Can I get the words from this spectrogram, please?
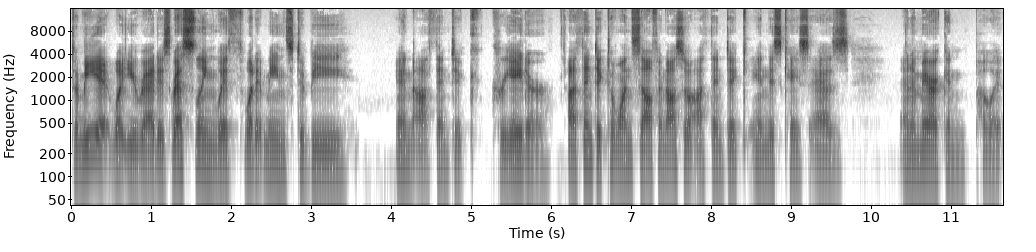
To me, what you read is wrestling with what it means to be an authentic creator, authentic to oneself, and also authentic in this case as an American poet.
